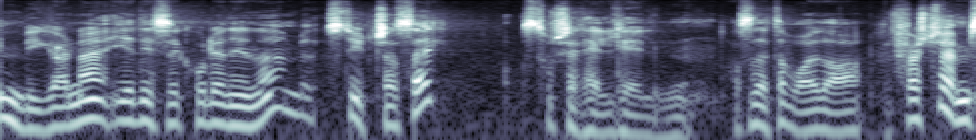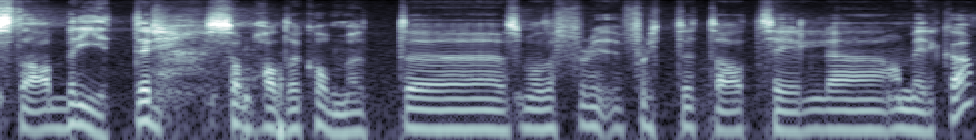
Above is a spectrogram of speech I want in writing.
Innbyggerne i disse koloniene styrte seg selv. Stort sett hele tiden. Altså dette var jo da først og fremst da briter som hadde kommet uh, Som hadde flyttet da til uh, Amerika.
